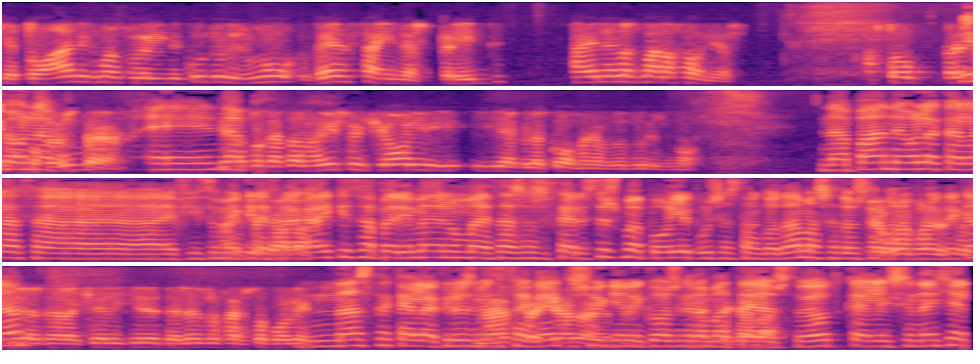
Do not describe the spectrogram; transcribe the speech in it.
και το άνοιγμα του ελληνικού τουρισμού δεν θα είναι sprint, θα είναι ένας μαραθώνιος. Αυτό πρέπει λοιπόν, να το δούμε ε, να... να το κατανοήσουν και όλοι οι εμπλεκόμενοι με τον τουρισμό. Να πάνε όλα καλά, θα ευχηθούμε κύριε Φραγκάκη. Θα περιμένουμε, θα σας ευχαριστήσουμε πολύ που ήσασταν κοντά μας εδώ στα Παραπολιτικά. Κύριε Τελέζο, ευχαριστώ πολύ. Να είστε καλά, κύριος Δημήτρη Φραγκάκη, ο Γενικός Γραμματέας του ΕΟΤ. Καλή συνέχεια.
